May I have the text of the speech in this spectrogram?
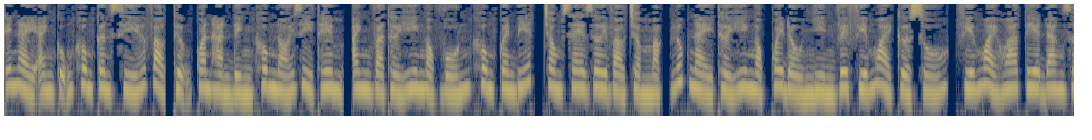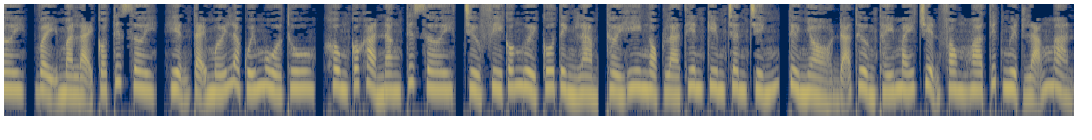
cái này anh cũng không cân xía vào, thượng quan Hàn Đình không nói gì thêm, anh và thời Hy Ngọc vốn không quen biết, trong xe rơi vào trầm mặc, lúc này thời Hy Ngọc quay đầu nhìn về phía ngoài cửa số, phía ngoài hoa tia đang rơi, vậy mà lại có tuyết rơi, hiện tại mới là cuối mùa thu, không có khả năng tuyết rơi, trừ phi có người cô tình làm, thời Hy Ngọc là thiên kim chân chính, từ nhỏ đã thường thấy máy chuyện phong hoa tuyết nguyệt lãng mạn.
